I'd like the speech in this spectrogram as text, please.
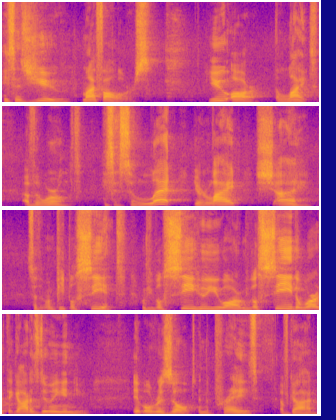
He says, You, my followers, you are the light of the world. He says, So let your light shine so that when people see it, when people see who you are, when people see the work that God is doing in you, it will result in the praise of God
